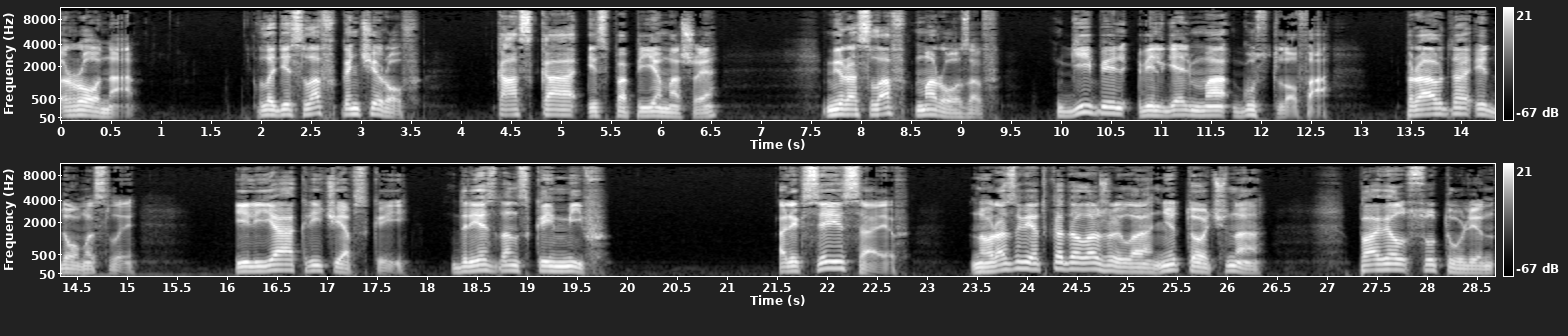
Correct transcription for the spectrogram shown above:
Рона. Владислав Гончаров. Каска из папье-маше. Мирослав Морозов. Гибель Вильгельма Густлофа. Правда и домыслы. Илья Кричевский. Дрезденский миф. Алексей Исаев. Но разведка доложила не точно. Павел Сутулин.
